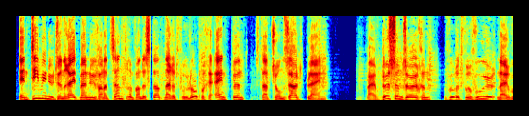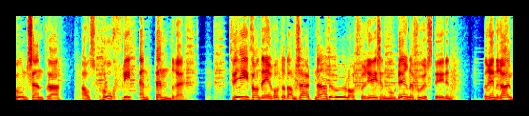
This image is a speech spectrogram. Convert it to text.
In 10 minuten rijdt men nu van het centrum van de stad naar het voorlopige eindpunt station Zuidplein... waar bussen zorgen voor het vervoer naar wooncentra als Hoogvliet en Tendrecht. Twee van de in Rotterdam-Zuid na de oorlog verrezen moderne voorsteden... waarin ruim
